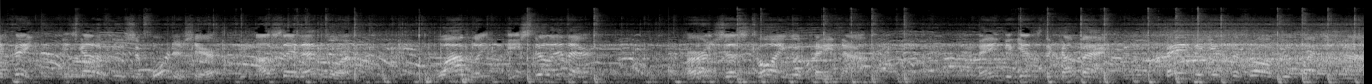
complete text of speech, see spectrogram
I think. He's got a few supporters here. I'll say that for him. Wobbly, he's still in there. Hearns just toying with Payne now. Payne begins to come back. Payne begins to throw a few punches now.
